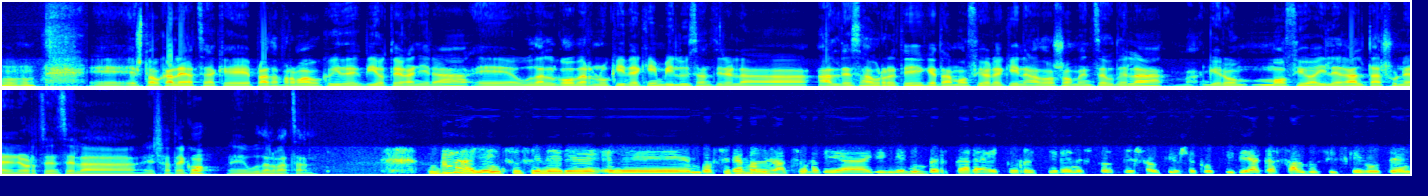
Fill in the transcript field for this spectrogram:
Uh -huh. e, Estau kaleatzeak e, plataforma gokidek diote gainera, e, udal gobernukidekin bildu izan zirela aldez aurretik eta mozioarekin ados omen zeudela, ba, gero mozioa ilegaltasunaren hortzen zela esateko, e, udal batzan. Ba, jain zuzen ere, e, bozera male batzordea egin genuen bertara etorri ziren estote sauzioseko kideak azaldu zizkeguten.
